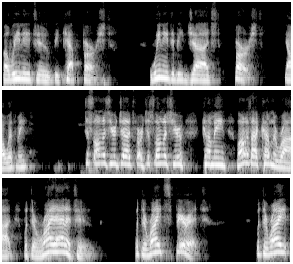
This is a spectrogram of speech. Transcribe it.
But we need to be kept first. We need to be judged first. Y'all with me? Just long as you're judged first, just long as you're coming, long as I come to Rod with the right attitude, with the right spirit, with the right,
